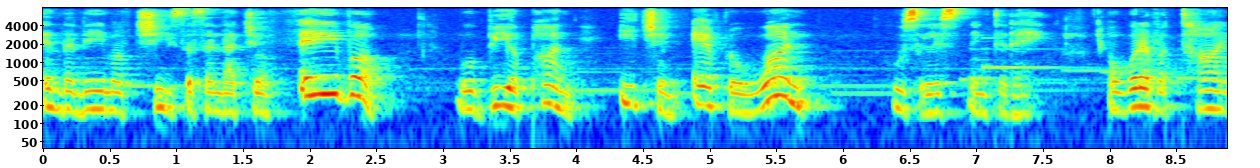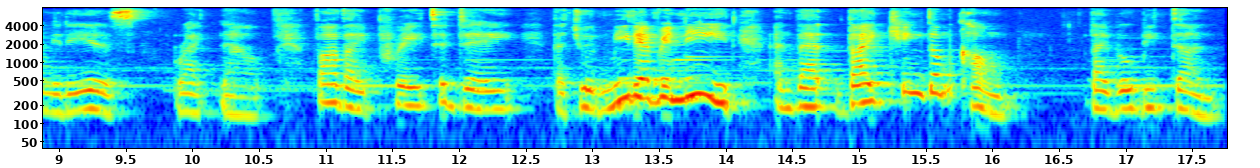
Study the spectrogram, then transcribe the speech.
in the name of Jesus, and that your favor will be upon each and every one who's listening today, or whatever time it is right now. Father, I pray today that you would meet every need and that thy kingdom come, thy will be done.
